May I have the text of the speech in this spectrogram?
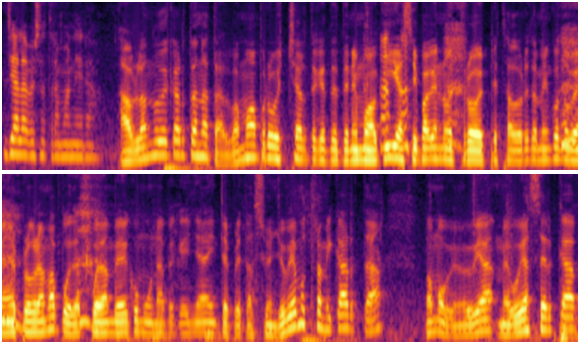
ya la ves de otra manera. Hablando de carta natal, vamos a aprovecharte que te tenemos aquí, así para que nuestros espectadores también cuando vean el programa puedan, puedan ver como una pequeña interpretación. Yo voy a mostrar mi carta, vamos, me voy a, me voy a acercar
